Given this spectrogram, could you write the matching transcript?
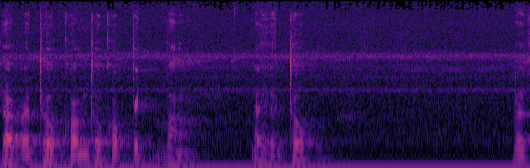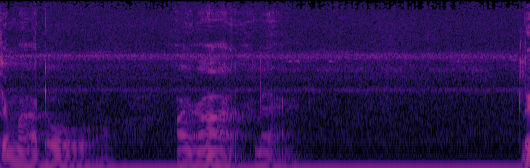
ถ้าเป็นทุกข์ความทุกข์ก็ปิดบังไม่เห็นทุกข์เราจะมาดูง่ายๆเนี่ยฤ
